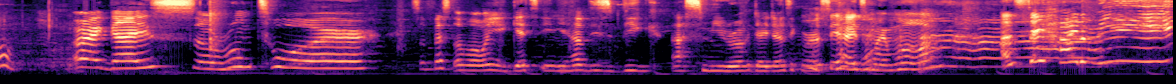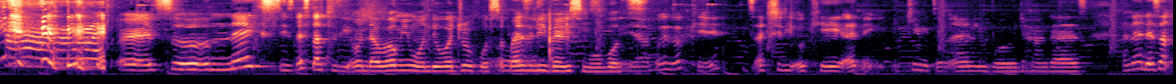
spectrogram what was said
Oh, all right, guys. So room tour. So first of all, when you get in, you have this big ass mirror, gigantic mirror. Say hi to my mom and say hi to me. Alright, so next is let's start with the underwhelming one. The wardrobe was surprisingly oh. very small, but Yeah, but it's okay. it's actually okay. I think it came with an ironing board, hangers, and then there's an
